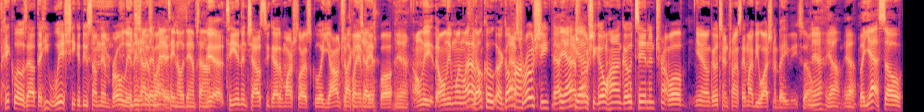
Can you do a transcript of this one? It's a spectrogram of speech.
Piccolo's out there. He wished he could do something in Broly. He's and then just he out there like, meditating all the damn time. Yeah, Tien and Chaozu got a martial arts school. Yamcha Fucking playing baseball. Yeah. only the only one left. Goku or Gohan. Master Roshi. Yeah, yeah, Master yeah. Roshi, Gohan, Goten, and Trunks. Well, you know, Goten and Trunks. They might be watching a baby. So Yeah, yeah, yeah. But yeah, so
